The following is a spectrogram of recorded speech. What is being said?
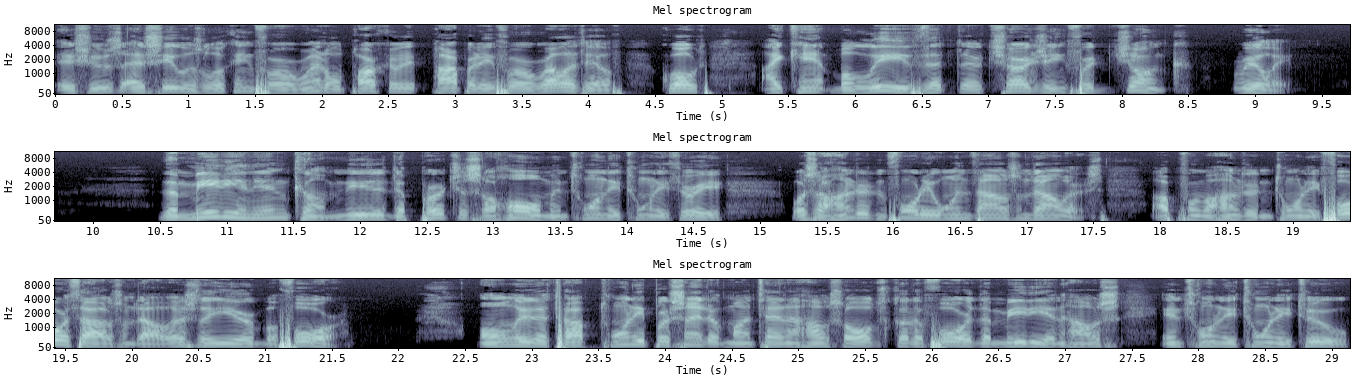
issues as she was looking for a rental property for a relative. Quote, I can't believe that they're charging for junk, really. The median income needed to purchase a home in 2023 was $141,000, up from $124,000 the year before. Only the top 20% of Montana households could afford the median house in 2022.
